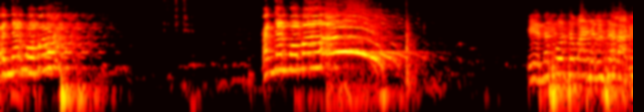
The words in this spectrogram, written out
કન્યા મોમા કન્યા મોમા એ નથી બોલતો બાર જલુસા લાગે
